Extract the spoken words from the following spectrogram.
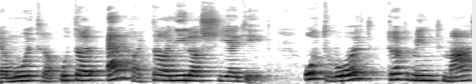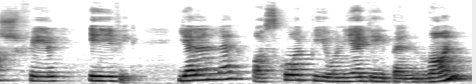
a múltra utal, elhagyta a nyilas jegyét. Ott volt több mint másfél évig. Jelenleg a Skorpion jegyében van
